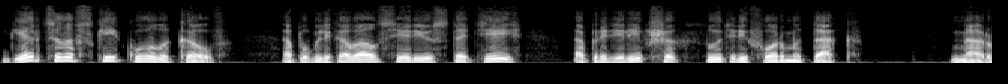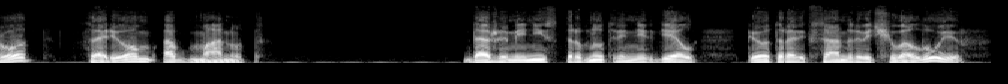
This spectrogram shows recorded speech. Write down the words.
Герценовский колокол опубликовал серию статей определивших суть реформы так: народ царем обманут. Даже министр внутренних дел Петр Александрович Валуев,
